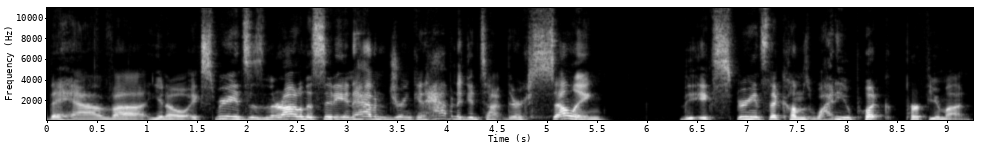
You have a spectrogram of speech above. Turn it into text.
they have, uh, you know, experiences and they're out in the city and having a drink and having a good time. They're selling the experience that comes. Why do you put perfume on?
